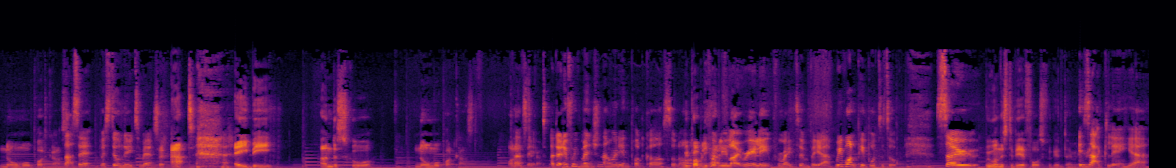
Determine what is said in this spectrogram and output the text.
Normal Podcast. That's it. We're still new to it. so at AB underscore Normal Podcast on Perfect. Instagram. I don't know if we've mentioned that already in the podcast or not. We probably probably like really promoting, but yeah, we want people to talk. So We want this to be a force for good, don't we? exactly, yeah.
